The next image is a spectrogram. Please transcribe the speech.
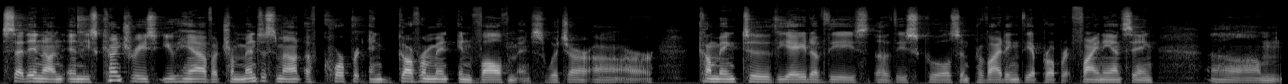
set in on in these countries, you have a tremendous amount of corporate and government involvements, which are are coming to the aid of these of these schools and providing the appropriate financing um,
